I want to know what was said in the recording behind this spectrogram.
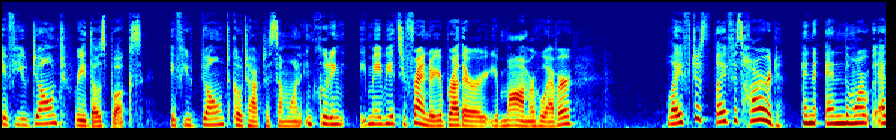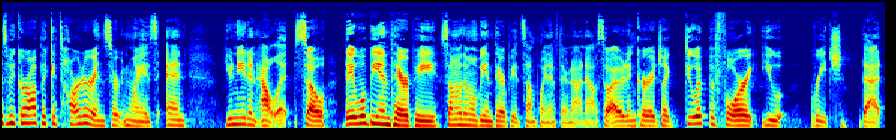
if you don't read those books, if you don't go talk to someone, including maybe it's your friend or your brother or your mom or whoever, life just life is hard and and the more as we grow up it gets harder in certain ways and you need an outlet so they will be in therapy some of them will be in therapy at some point if they're not now so i would encourage like do it before you reach that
